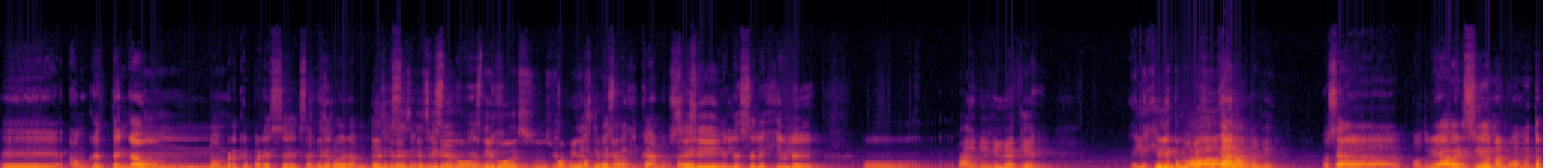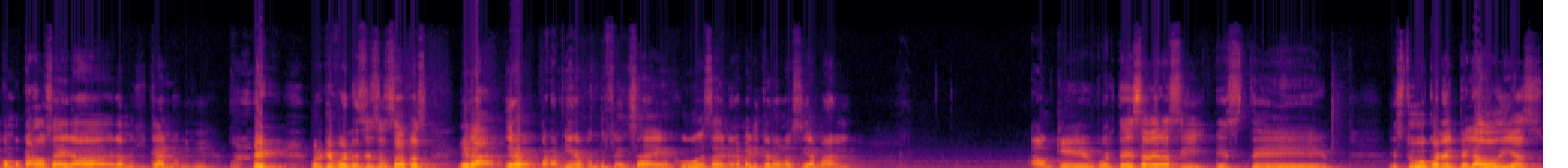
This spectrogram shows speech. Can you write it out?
Eh, aunque tenga un nombre que parece extranjero, Es- era, es gre- es griego, digo, es su familia no, es mexicano, o sea, Sí, él, sí. él es elegible o Ay, ¿elegible a qué? elegible como Ah, mexicano. ah. O sea, podría haber sido en algún momento convocado, o sea, era, era mexicano. Ujú. ¿Por qué pones esos ojos? Era, era, para mí era buen defensa, ¿eh? Jugó- o sea, en el América no lo hacía mal. Aunque voltees a ver así, este, estuvo con el Pelado Díaz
